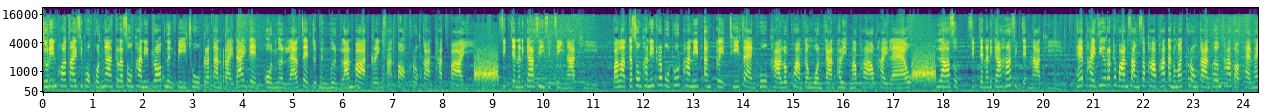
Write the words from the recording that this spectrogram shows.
จุรินพอใจ 16 ผลงานกระทรวงพาณิชย์รอบ 1 ปีชูประกันรายได้เด่นโอนเงินแล้ว 7.1 หมื่นล้านบาท เร่งสารต่อโครงการถัดไป 17นาฬิกา44 นาที ปลัดกระทรวงพาณิชย์ระบุทูตพาณิชย์อังกฤษชี้แจงคู่ค้าลดความกังวลการผลิตมะพร้าวไทยแล้ว ล่าสุด 17นาฬิกา57 นาที เทพไทยที่รัฐบาลสั่งสภาพัฒน์อนุมัติโครงการเพิ่มค่าตอบแทนให้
